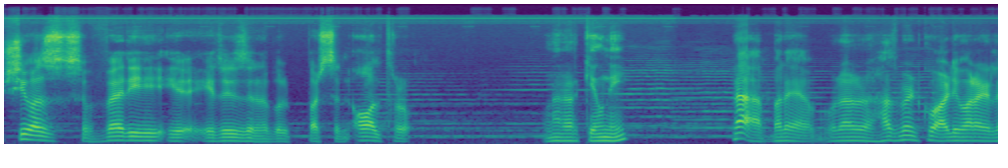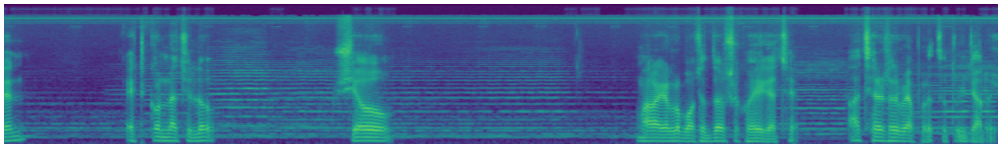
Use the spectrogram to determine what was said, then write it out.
she was very unreasonable person all through ওনার আর কেউ নেই? না মানে ওনার হাজব্যান্ড খুব আর্লি মারা গেলেন। একটি কন্যা ছিল। সেও মারা গেল, বছর দশক হয়ে গেছে। আর ছেলেটার ব্যাপারে তো তুমি জানোই।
